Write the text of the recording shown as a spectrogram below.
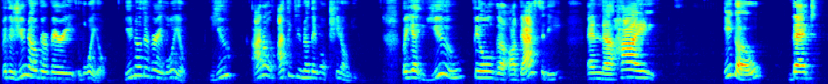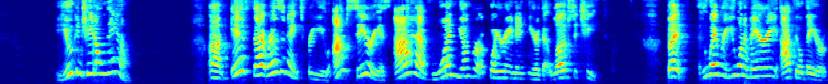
because you know they're very loyal. You know they're very loyal. You, I don't, I think you know they won't cheat on you. But yet you feel the audacity and the high ego that you can cheat on them. Um, if that resonates for you, I'm serious. I have one younger Aquarian in here that loves to cheat. But whoever you want to marry, I feel they are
